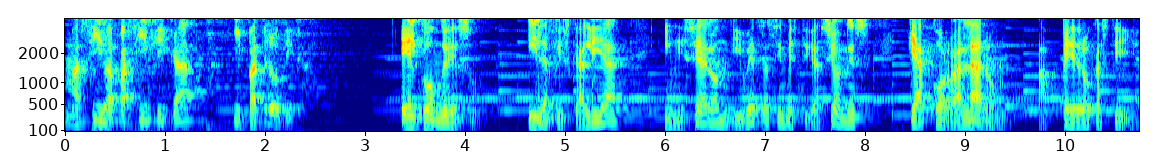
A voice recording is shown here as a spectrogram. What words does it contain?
masiva, pacífica y patriótica. El Congreso y la Fiscalía iniciaron diversas investigaciones que acorralaron a Pedro Castillo.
